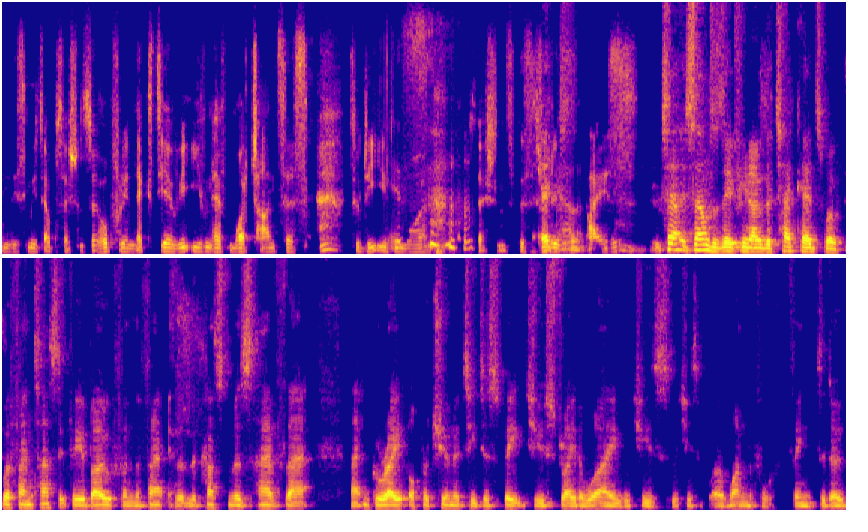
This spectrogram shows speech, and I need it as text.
in these meetup sessions. So hopefully next year we even have more chances to do even yes. more sessions. This is really Excellent. nice. It sounds as if you know the TechEds were, were fantastic for you both, and the fact yes. that the customers have that that great opportunity to speak to you straight away, which is which is a wonderful thing to do.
